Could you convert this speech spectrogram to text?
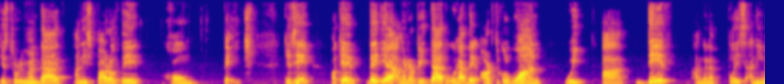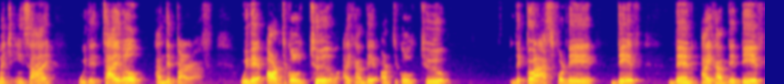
just to remember that, and it's part of the home page. You see? Okay, the idea, I'm gonna repeat that. We have the article one with uh, a div. I'm gonna place an image inside with the title and the paragraph. With the article two, I have the article two, the class for the div. Then I have the div,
